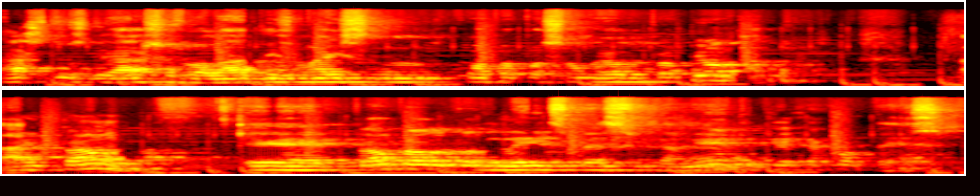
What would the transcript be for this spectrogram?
ácidos graxos voláteis, mas com uma proporção maior do propionato. Tá? Então, é, para o produtor de leite especificamente, o que, é que acontece?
